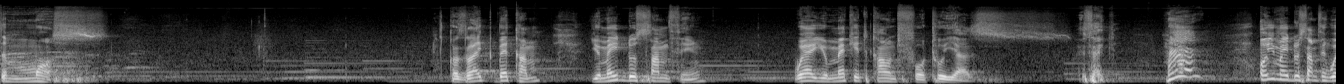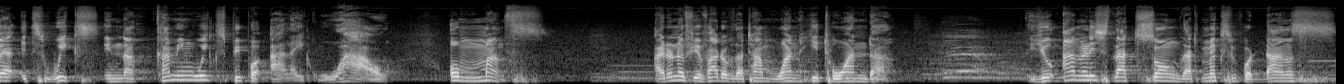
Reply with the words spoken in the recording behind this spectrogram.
the most. Because, like Beckham, you may do something where you make it count for two years. It's like, man. Or you may do something where it's weeks. In the coming weeks, people are like, wow. Or months. I don't know if you've heard of the term one hit wonder. You unleash that song that makes people dance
